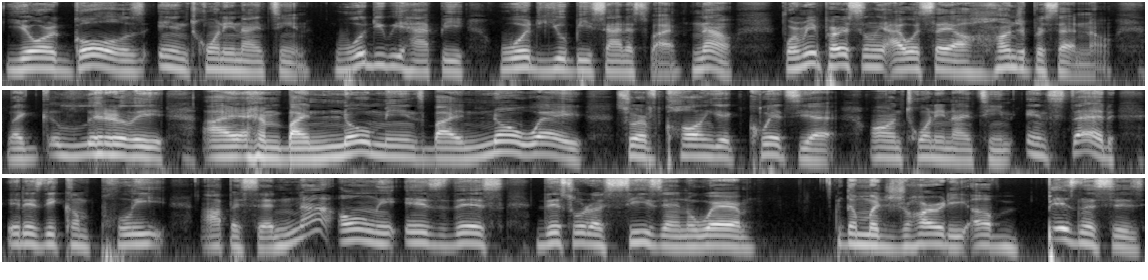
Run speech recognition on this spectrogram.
your goals in 2019 would you be happy? Would you be satisfied? Now for me personally i would say 100% no. Like literally i am by no means by no way sort of calling it quits yet on 2019 instead it is the complete opposite. Not only is this this sort of season where the majority of businesses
